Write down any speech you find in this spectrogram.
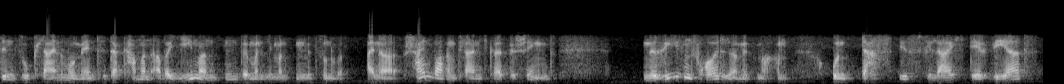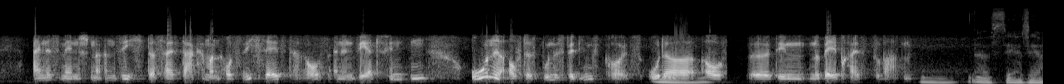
sind so kleine Momente, da kann man aber jemanden, wenn man jemanden mit so einer scheinbaren Kleinigkeit beschenkt, eine Riesenfreude damit machen. Und das ist vielleicht der Wert eines Menschen an sich. Das heißt, da kann man aus sich selbst heraus einen Wert finden, ohne auf das Bundesverdienstkreuz oder mhm. auf äh, den Nobelpreis zu warten. Mhm. Ja, sehr, sehr,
